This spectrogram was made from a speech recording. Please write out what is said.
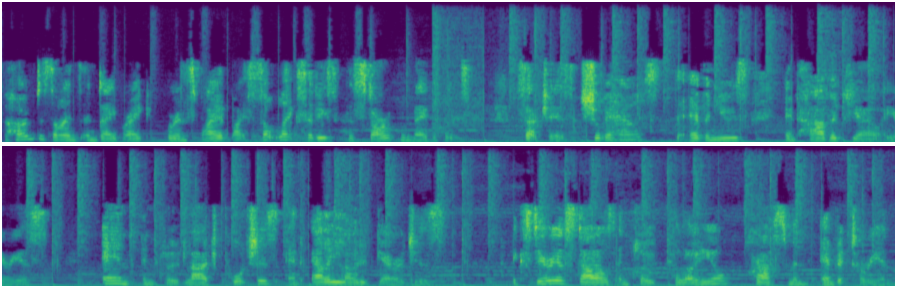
The home designs in Daybreak were inspired by Salt Lake City's historical neighborhoods, such as Sugar House, the Avenues, and Harvard Yale areas and include large porches and alley-loaded garages. Exterior styles include colonial, craftsman and Victorian.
